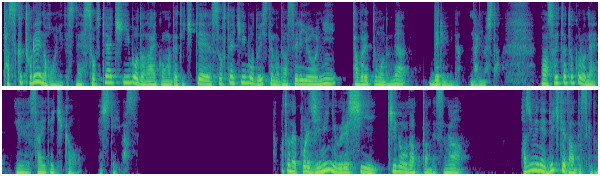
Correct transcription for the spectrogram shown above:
タスクトレイの方にですね、ソフトウェアキーボードのアイコンが出てきて、ソフトウェアキーボードいつでも出せるようにタブレットモードには出るようになりました。まあそういったところね、最適化をしています。あとね、これ地味に嬉しい機能だったんですが、初めね、できてたんですけど、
